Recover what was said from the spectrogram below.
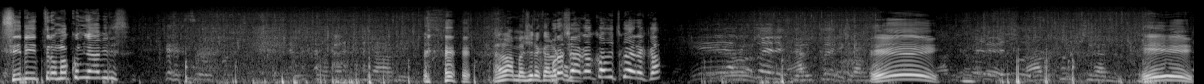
si litiro makumyabiri se ari amajerekani urashaka ko bitwereka? Eh. Eh.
